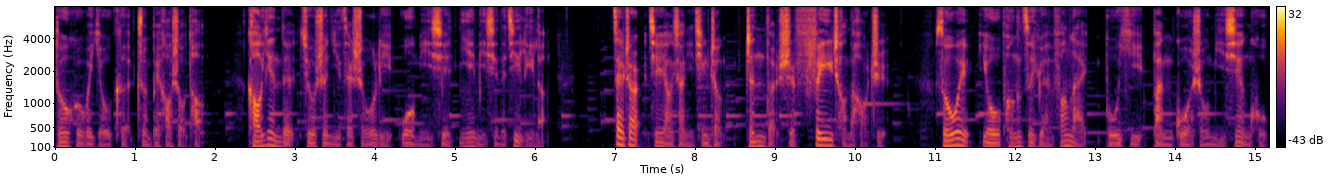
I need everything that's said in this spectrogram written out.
都会为游客准备好手套，考验的就是你在手里握米线、捏米线的技力了。在这儿，揭阳向你亲证，真的是非常的好吃。所谓有朋自远方来，不亦伴过手米线乎？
